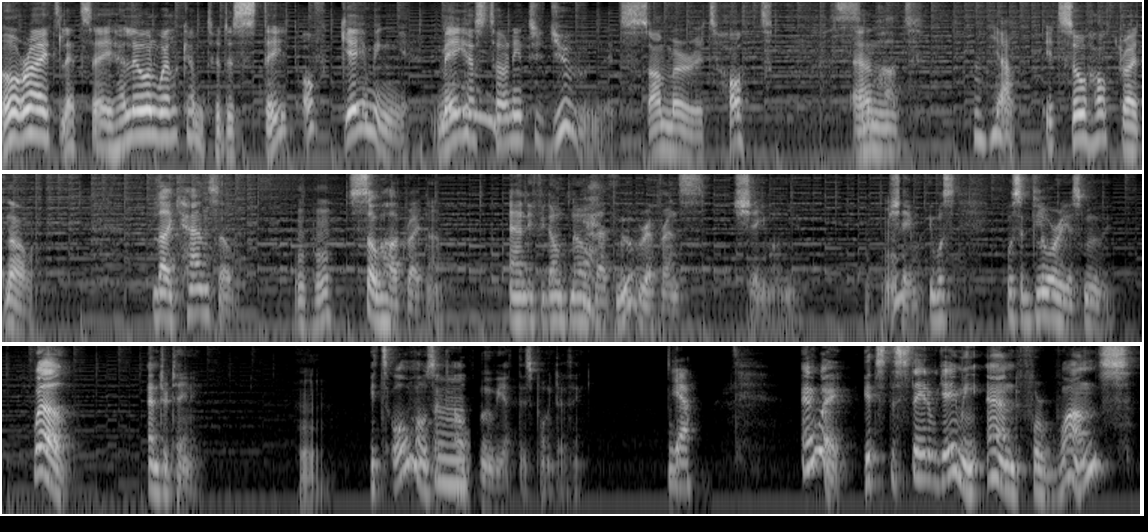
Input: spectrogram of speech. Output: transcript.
Alright, let's say hello and welcome to the state of gaming. May has turned into June. It's summer, it's hot. So and hot. yeah, it's so hot right now. Like Hansel. Mm-hmm. So hot right now. And if you don't know that movie reference, shame on you. Mm-hmm. Shame. It was it was a glorious movie. Well, entertaining. Hmm. It's almost a cult movie at this point, I think. Yeah. Anyway, it's the state of gaming, and for once,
